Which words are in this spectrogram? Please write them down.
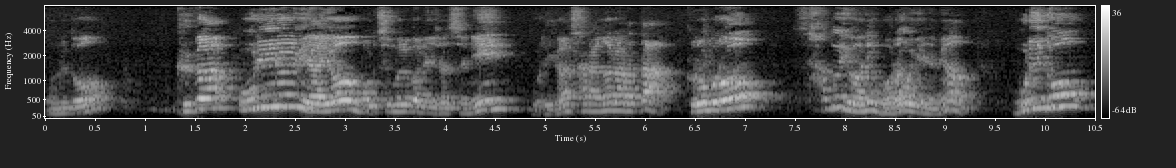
오늘도 그가 우리를 위하여 목숨을 버리셨으니 우리가 사랑을 알았다. 그러므로 사도 요한이 뭐라고 얘기하냐면 우리도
